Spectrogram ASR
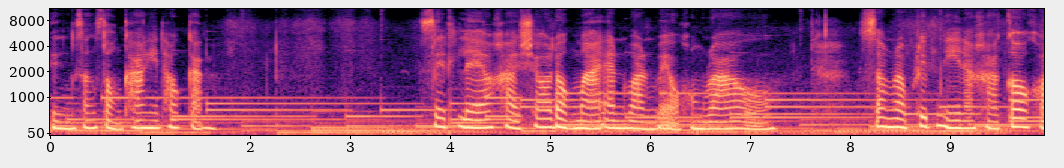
ดึงทั้งสองข้างให้เท่ากัน เสร็จแล้วค่ะช่อดอกไม้แอนวันแววของเราสำหรับคลิปนี้นะคะ ก็ขอ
